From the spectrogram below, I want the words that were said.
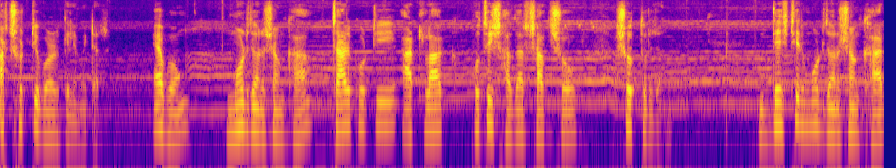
আটষট্টি বর্গ কিলোমিটার এবং মোট জনসংখ্যা চার কোটি আট লাখ পঁচিশ হাজার সাতশো সত্তর জন। দেশটির মোট জনসংখ্যার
